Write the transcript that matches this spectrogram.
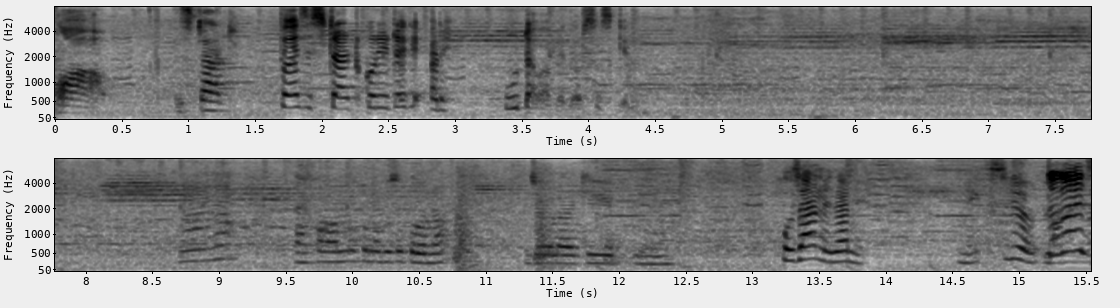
wow start তো এসে স্টার্ট করি এটাকে আরে উল্টা পাবে দর্শক স্কিন এখন অন্য কোনো কিছু করো না। যেগুলো আর কি ও জানে জানে। নেক্সট তো গাইস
